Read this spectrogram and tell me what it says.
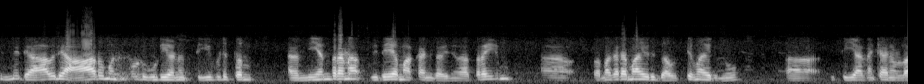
ഇന്ന് രാവിലെ ആറ് മണിയോടുകൂടിയാണ് തീപിടുത്തം നിയന്ത്രണ വിധേയമാക്കാൻ കഴിഞ്ഞത്. അത്രയും ശ്രമകരമായ ഒരു ദൗത്യമായിരുന്നു തീ അണയ്ക്കാനുള്ള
